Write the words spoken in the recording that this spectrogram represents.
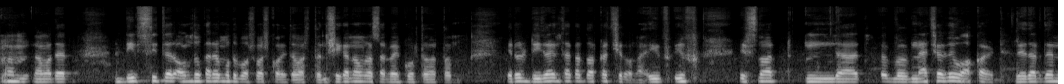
আমাদের ডিপ শীতের অন্ধকারের মধ্যে বসবাস করাইতে পারতেন। সেখানেও আমরা সার্ভাইভ করতে পারতাম। এটার ডিজাইন থাকার দরকার ছিল না। If if it's not naturally occurred rather than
